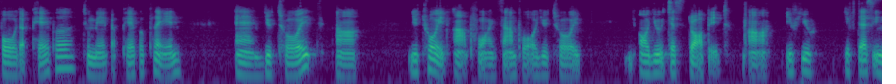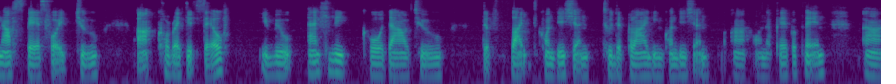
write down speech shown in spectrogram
fold a paper to make a paper plane and you throw it, uh, you throw it up, for example, or you throw it, or you just drop it. Uh, if you if there's enough space for it to uh, correct itself, it will actually go down to the flight condition, to the gliding condition uh, on a paper plane. Uh,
